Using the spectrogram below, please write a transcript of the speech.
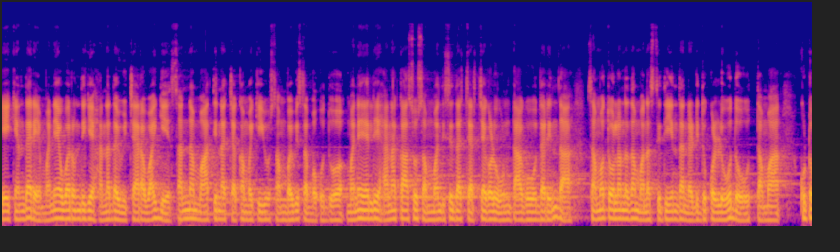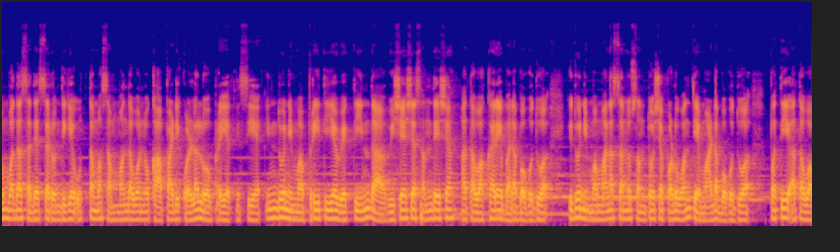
ಏಕೆಂದರೆ ಮನೆಯವರೊಂದಿಗೆ ಹಣದ ವಿಚಾರವಾಗಿ ಸಣ್ಣ ಮಾತಿನ ಚಕಮಕಿಯು ಸಂಭವಿಸಬಹುದು. ಮನೆಯಲ್ಲಿ ಹಣಕಾಸು ಸಂಬಂಧಿಸಿದ ಚರ್ಚೆಗಳು ಉಂಟಾಗುವುದರಿಂದ ಸಮತೋಲನದ ಮನಸ್ಥಿತಿಯಿಂದ ನಡೆದುಕೊಳ್ಳುವುದು ಉತ್ತಮ. ಕುಟುಂಬದ ಸದಸ್ಯರು ಸದಸ್ಯರೊಂದಿಗೆ ಉತ್ತಮ ಸಂಬಂಧವನ್ನು ಕಾಪಾಡಿಕೊಳ್ಳಲು ಪ್ರಯತ್ನಿಸಿ ಇಂದು ನಿಮ್ಮ ಪ್ರೀತಿಯ ವ್ಯಕ್ತಿಯಿಂದ ವಿಶೇಷ ಸಂದೇಶ ಅಥವಾ ಕರೆ ಬರಬಹುದು. ಇದು ನಿಮ್ಮ ಮನಸ್ಸನ್ನು ಸಂತೋಷ ಪಡುವಂತೆ ಮಾಡಬಹುದು. ಪತಿ ಅಥವಾ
